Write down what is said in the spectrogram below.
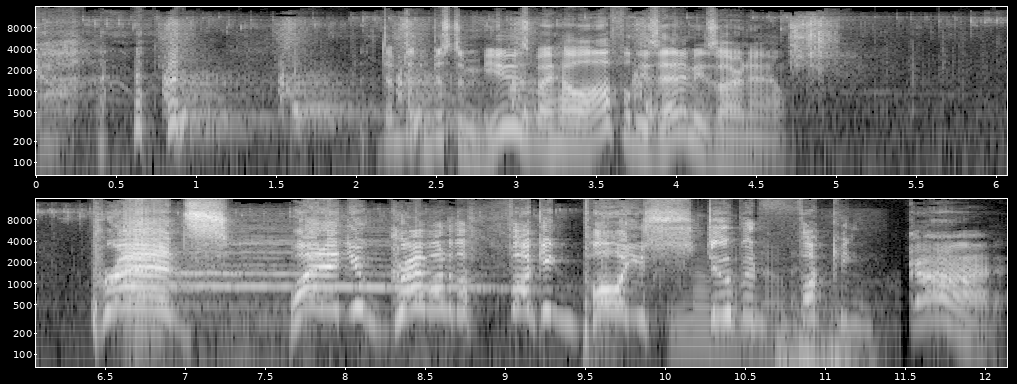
God. I'm just amused by how awful these enemies are now. Prince! Why did you grab onto the fucking pole, you stupid no, that- fucking God.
